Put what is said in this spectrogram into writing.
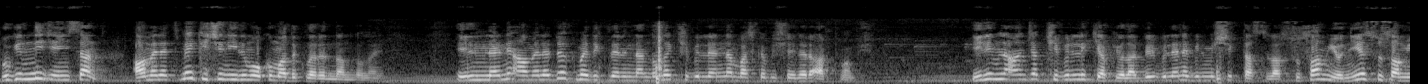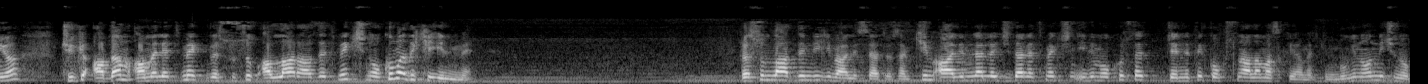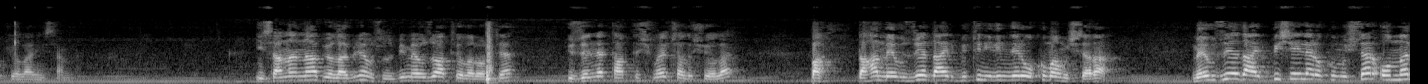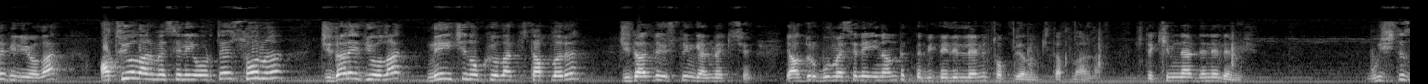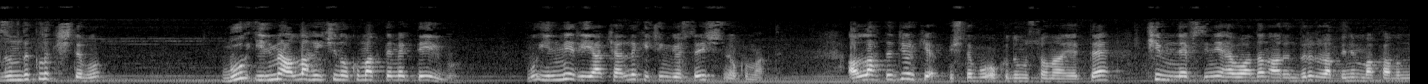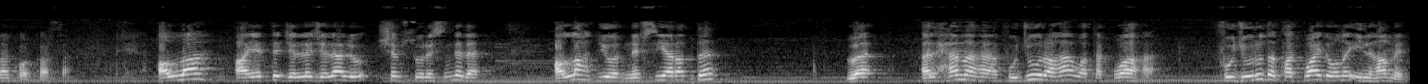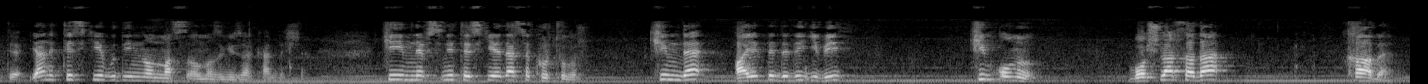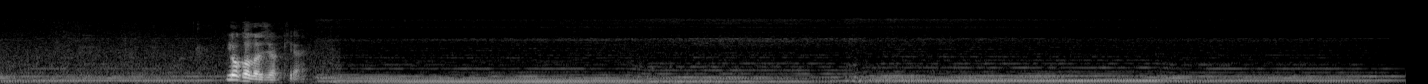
Bugün nice insan amel etmek için ilim okumadıklarından dolayı, ilimlerini amele dökmediklerinden dolayı kibirlerinden başka bir şeyleri artmamış. İlimle ancak kibirlik yapıyorlar. Birbirlerine bilmişlik taslıyorlar. Susamıyor. Niye susamıyor? Çünkü adam amel etmek ve susup Allah'a razı etmek için okumadı ki ilmi. Resulullah dediği gibi aleyhissalatü vesselam kim alimlerle cidal etmek için ilim okursa cennetin kokusunu alamaz kıyamet günü. Bugün onun için okuyorlar insanlar. İnsanlar ne yapıyorlar biliyor musunuz? Bir mevzu atıyorlar ortaya. Üzerine tartışmaya çalışıyorlar. Bak daha mevzuya dair bütün ilimleri okumamışlar ha. Mevzuya dair bir şeyler okumuşlar, onları biliyorlar. Atıyorlar meseleyi ortaya sonra cidal ediyorlar. Ne için okuyorlar kitapları? Cidalde üstün gelmek için. Ya dur bu meseleye inandık da bir delillerini toplayalım kitaplarla. İşte kim nerede ne demiş. Bu işte zındıklık işte bu. Bu ilmi Allah için okumak demek değil bu. Bu ilmi riyakarlık için gösteriş için okumaktır. Allah da diyor ki işte bu okuduğumuz son ayette kim nefsini hevadan arındırır Rabbinin makamından korkarsa. Allah ayette Celle Celaluhu Şems suresinde de Allah diyor nefsi yarattı ve elhamaha fucuraha ve takvaha. Fucuru da takvayı da ona ilham etti. Yani teskiye bu dinin olmazsa olmazı güzel kardeşler. Kim nefsini teskiye ederse kurtulur. Kim de ayette dediği gibi kim onu boşlarsa da kabe. Yok olacak yani.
